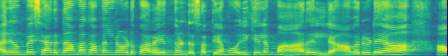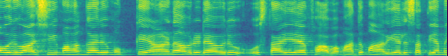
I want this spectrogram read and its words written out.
അതിനു മുമ്പേ ശരദാമ കമലിനോട് പറയുന്നുണ്ട് സത്യാമ്മ ഒരിക്കലും മാറില്ല. അവരുടെ ആ ആ ഒരു വാശിയും അഹങ്കാരവും ഒക്കെയാണ് അവരുടെ ആ ഒരു സ്ഥായിയായ ഭാവം. അത് മാറിയാൽ സത്യാമ്മ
